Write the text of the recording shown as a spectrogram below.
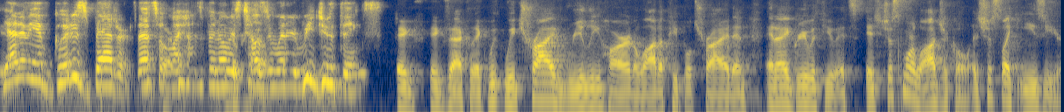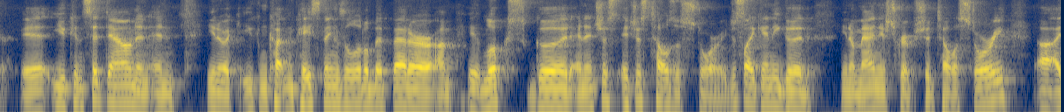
the enemy of good is better. That's what my husband always tells me when I redo things. Exactly. Like we, we tried really hard. A lot of people tried, and and I agree with you. It's it's just more logical. It's just like easier. It, you can sit down and and you know you can cut and paste things a little bit better. Um, it looks good, and it just it just tells a story, just like any good you know manuscript should tell a story. Uh,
